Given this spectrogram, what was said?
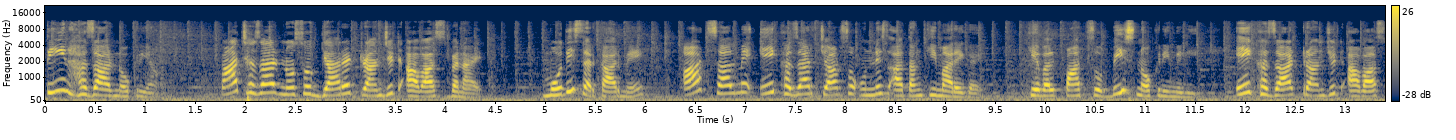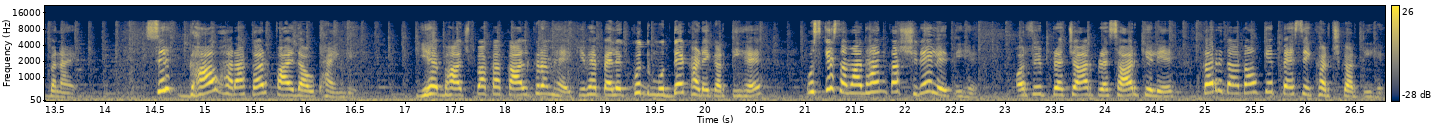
3,000 नौकरियाँ। 5,911 ट्रांजिट आवास बनाए। मोदी सरकार में 8 साल में 1,419 आतंकी मारे गए। केवल 520 नौकरी मिली 1,000 ट्रांजिट आवास बनाए। सिर्फ़ घाव हरा कर फ़ायदा उठाएँगे। यह भाजपा का कालक्रम है कि वह पहले खुद मुद्दे खड़े करती है उसके समाधान का श्रेय लेती है। और फिर प्रचार प्रसार के लिए करदाताओं के पैसे खर्च करती है।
